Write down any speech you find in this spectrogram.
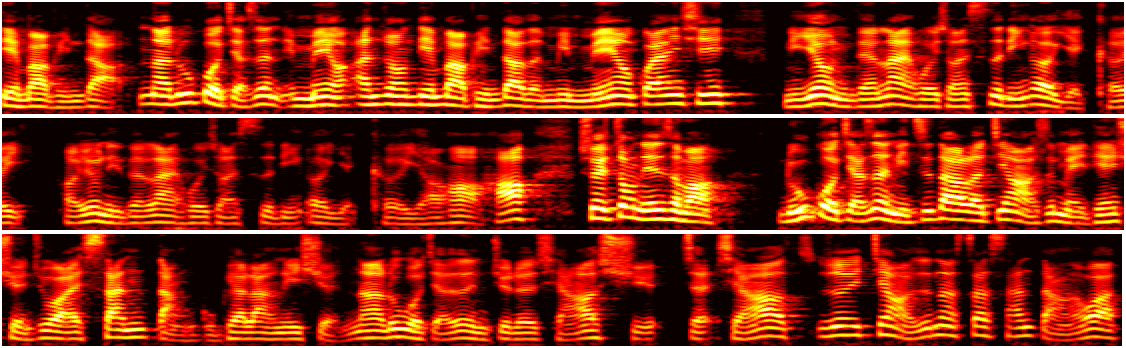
电报频道，那如果假设你没有安装电报频道的，你没有关系，你用你的赖回传四零二也可以，好，用你的赖回传四零二也可以，哈，好，所以重点什么？如果假设你知道了姜老师每天选出来三档股票让你选，那如果假设你觉得想要学，想要追姜老师那这三档的话，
